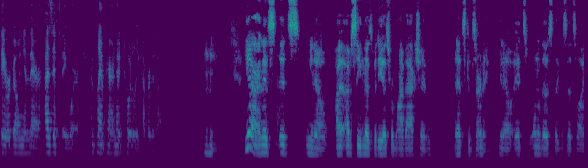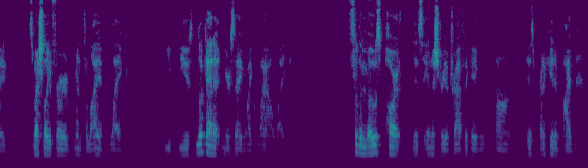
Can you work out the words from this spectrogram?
they were going in there as if they were, and Planned Parenthood totally covered it up. Mm-hmm. Yeah, and it's it's you know I, I've seen those videos from live action, and it's concerning. You know, it's one of those things that's like, especially for Men for Life, like you, you look at it and you're saying like, wow, like for the most part, this industry of trafficking uh, is predicated by men.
